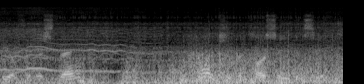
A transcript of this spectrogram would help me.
Feel for this thing. I want to keep it close so you can see it.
